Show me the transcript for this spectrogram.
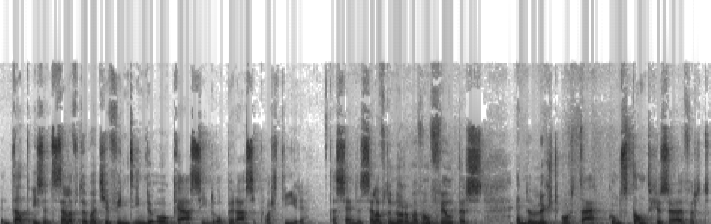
dat is hetzelfde wat je vindt in de OK's, in de operatiekwartieren. Dat zijn dezelfde normen van filters en de lucht wordt daar constant gezuiverd,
